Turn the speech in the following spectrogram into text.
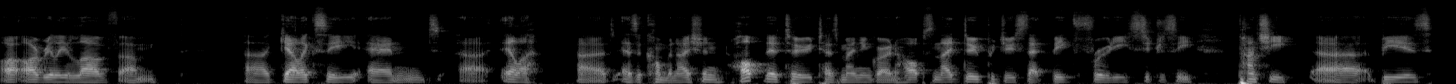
I, I really love um, uh, Galaxy and uh, Ella uh, as a combination hop. They're two Tasmanian grown hops, and they do produce that big, fruity, citrusy, punchy uh, beers,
